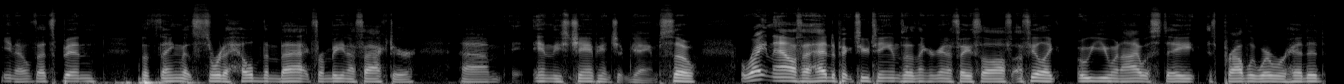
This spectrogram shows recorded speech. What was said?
you know, that's been the thing that's sort of held them back from being a factor um, in these championship games. So right now, if I had to pick two teams that I think are going to face off, I feel like OU and Iowa State is probably where we're headed.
